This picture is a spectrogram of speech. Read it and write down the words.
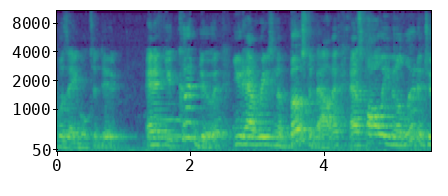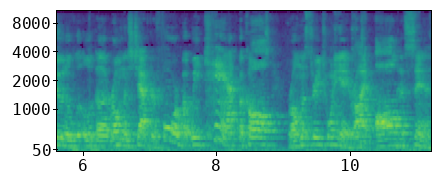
was able to do. And if you could do it, you'd have reason to boast about it, as Paul even alluded to in uh, Romans chapter 4, but we can't because Romans 3.28, right? All have sinned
